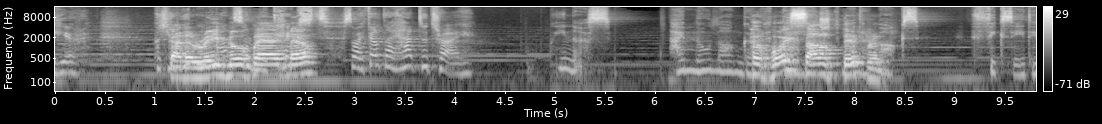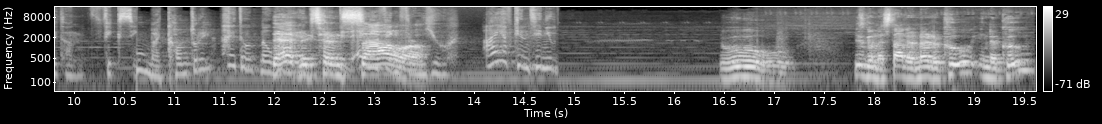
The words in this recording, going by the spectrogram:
Here. But She's you got a rainbow my bag now? text, So I felt I had to try. Between us, I'm no longer. Her voice sounds different. letterbox. fixated on fixing my country. I don't know That why I makes sense expected anything sour. from you. I have continued. Ooh. He's gonna start another coup in the coup.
